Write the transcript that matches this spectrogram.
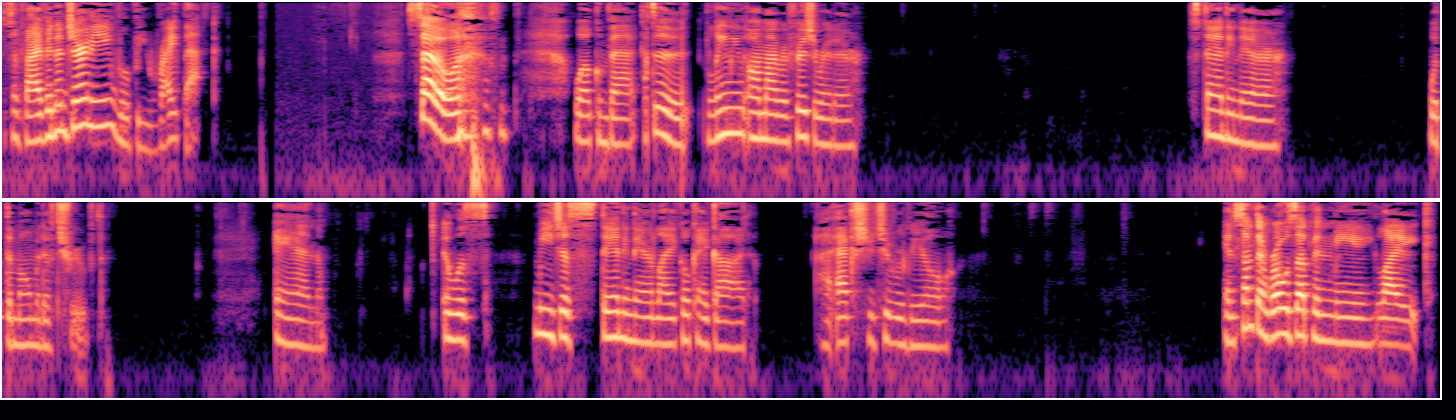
Surviving a journey. We'll be right back. So, welcome back. I Stood leaning on my refrigerator, standing there with the moment of truth. And it was me just standing there like, okay, God, I asked you to reveal. And something rose up in me like,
